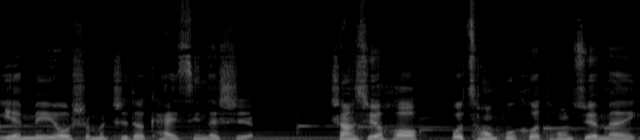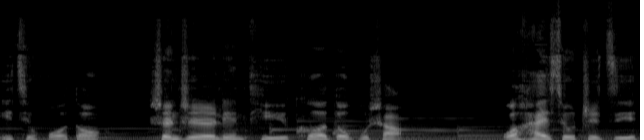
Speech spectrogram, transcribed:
也没有什么值得开心的事。上学后，我从不和同学们一起活动，甚至连体育课都不上。我害羞至极，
